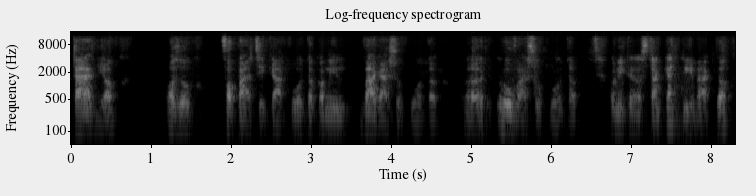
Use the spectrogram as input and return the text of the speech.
tárgyak, azok fapálcikák voltak, amin vágások voltak, róvások voltak, amiket aztán ketté vágtak,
